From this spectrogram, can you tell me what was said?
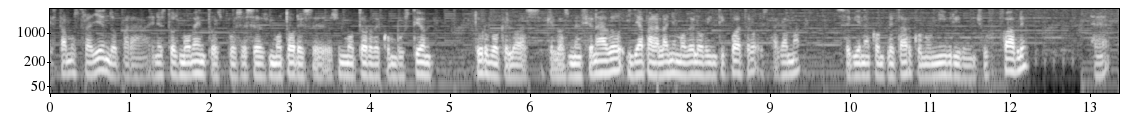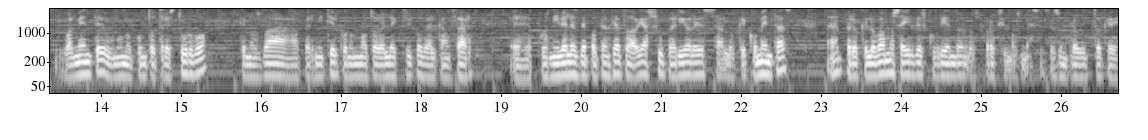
estamos trayendo para en estos momentos pues esos motores, es un motor de combustión turbo que lo has, que lo has mencionado y ya para el año modelo 24 esta gama se viene a completar con un híbrido enchufable, eh, igualmente un 1.3 turbo que nos va a permitir con un motor eléctrico de alcanzar eh, pues niveles de potencia todavía superiores a lo que comentas, eh, pero que lo vamos a ir descubriendo en los próximos meses. Es un producto que,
